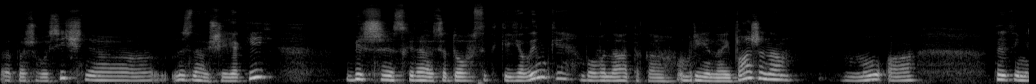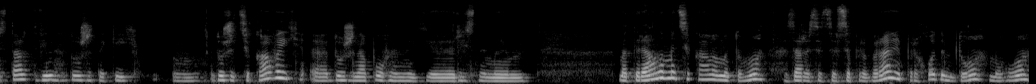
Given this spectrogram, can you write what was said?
е, 1 січня. Не знаю ще який. Більше схиляюся до все-таки ялинки, бо вона така омріяна і бажана. Ну, а третій мій старт він дуже такий дуже цікавий, е, дуже наповнений е, різними матеріалами цікавими, тому зараз я це все прибираю і переходимо до мого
